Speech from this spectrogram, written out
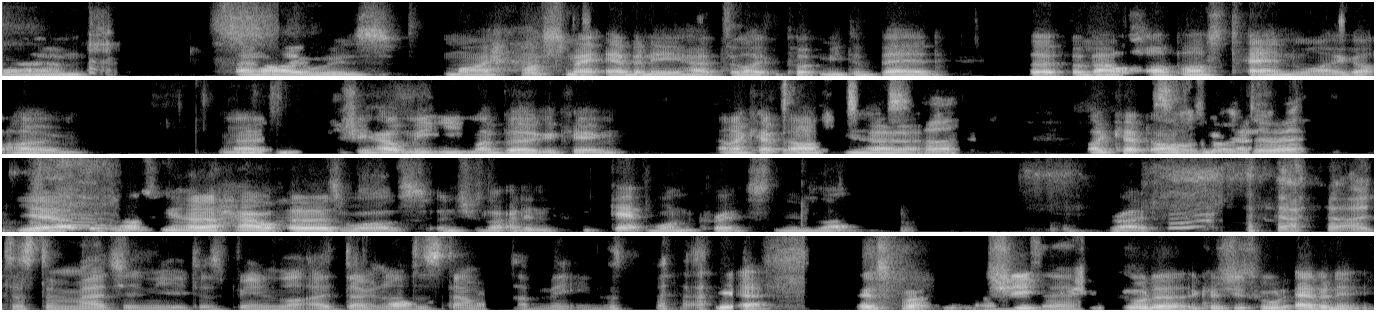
Um, and I was my housemate Ebony had to like put me to bed at about half past ten when I got home, Mm. and she helped me eat my Burger King, and I kept asking her. I kept Someone's asking her. do it. Yeah, I kept asking her how hers was, and she's like, "I didn't get one, Chris." And he was like, "Right, I just imagine you just being like, I don't understand what that means. yeah." It's fun. She, she called her because she's called Ebony,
